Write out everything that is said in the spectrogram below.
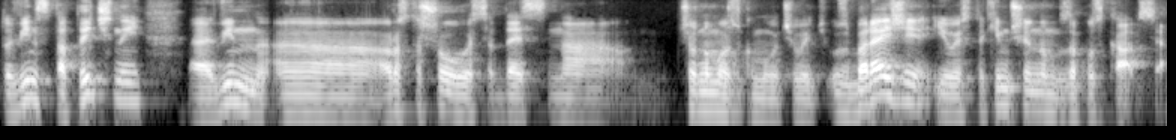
Тобто він статичний, е, він е, розташовувався десь на Чорноморському, очевидь, узбережжі, і ось таким чином запускався,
